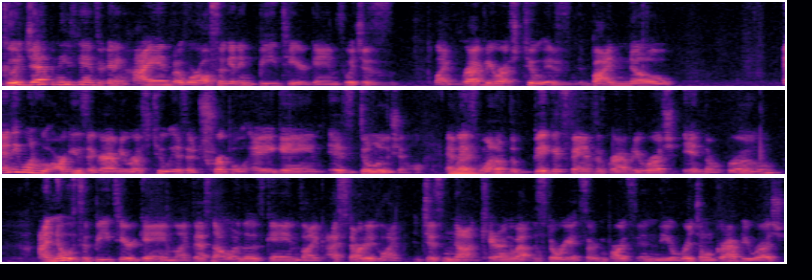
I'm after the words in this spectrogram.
good Japanese games. We're getting high end, but we're also getting B tier games, which is like Gravity Rush 2 is by no. Anyone who argues that Gravity Rush 2 is a triple A game is delusional. And as one of the biggest fans of Gravity Rush in the room, I know it's a B tier game. Like that's not one of those games. Like I started like just not caring about the story at certain parts in the original Gravity Rush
